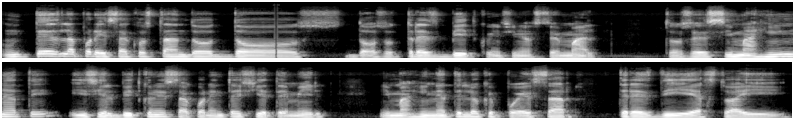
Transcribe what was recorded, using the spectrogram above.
Un Tesla por ahí está costando dos, o tres Bitcoins, si no estoy mal. Entonces, imagínate, y si el Bitcoin está a 47 mil, imagínate lo que puede estar tres días tú ahí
